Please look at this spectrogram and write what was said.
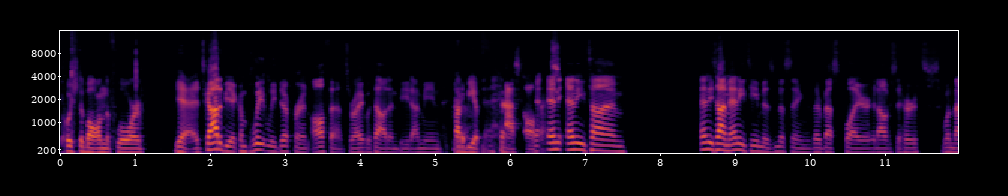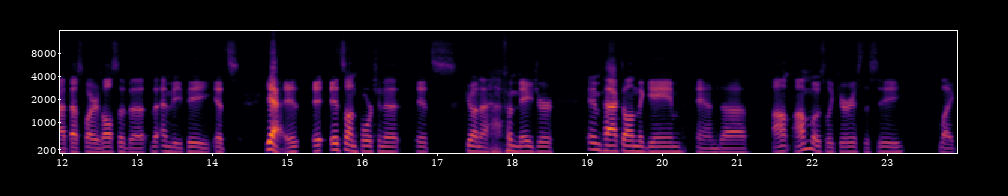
push the ball on the floor. Yeah, it's got to be a completely different offense, right? Without Embiid, I mean, got to be a fast offense. Any anytime anytime any team is missing their best player, it obviously hurts when that best player is also the the MVP. It's yeah, it, it it's unfortunate. It's gonna have a major impact on the game, and uh, I'm I'm mostly curious to see like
